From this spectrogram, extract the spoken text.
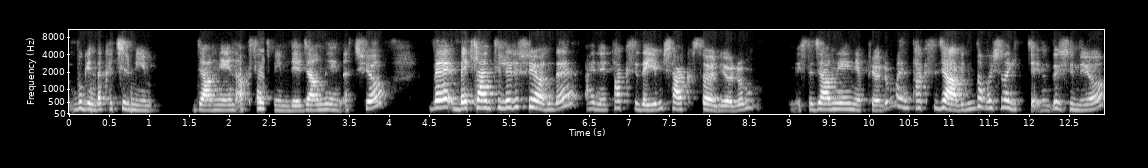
bugün de kaçırmayayım canlı yayın aksatmayayım diye canlı yayın açıyor. Ve beklentileri şu yönde hani taksideyim şarkı söylüyorum işte canlı yayın yapıyorum. Hani taksici abinin de hoşuna gideceğini düşünüyor.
